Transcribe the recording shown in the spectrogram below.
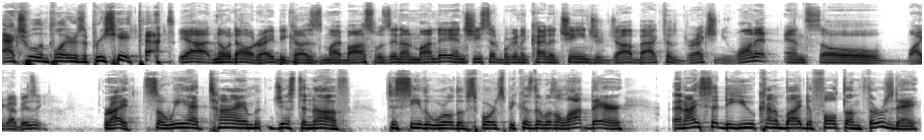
actual employers appreciate that. Yeah, no doubt, right? Because my boss was in on Monday and she said we're going to kind of change your job back to the direction you want it, and so I got busy. Right. So we had time just enough to see the world of sports because there was a lot there. And I said to you, kind of by default on Thursday,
